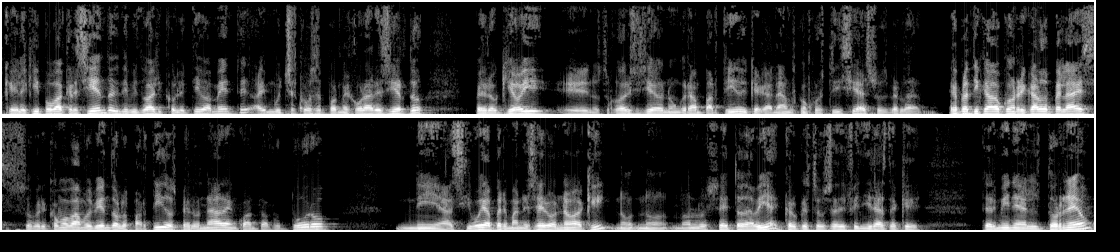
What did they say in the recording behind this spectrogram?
que el equipo va creciendo individual y colectivamente. Hay muchas cosas por mejorar, es cierto, pero que hoy eh, nuestros jugadores hicieron un gran partido y que ganamos con justicia, eso es verdad. He platicado con Ricardo Peláez sobre cómo vamos viendo los partidos, pero nada en cuanto a futuro, ni a si voy a permanecer o no aquí, no, no, no lo sé todavía. Creo que esto se definirá hasta que termine el torneo.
